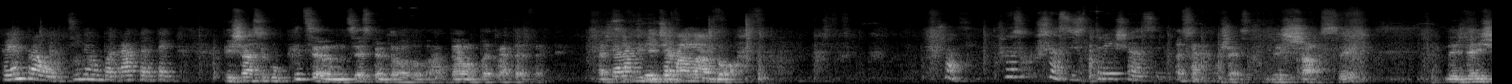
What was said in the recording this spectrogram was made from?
pentru a obține un pătrat perfect. Pe 6 cu cât se renunțesc pentru a avea un pătrat perfect? Adică Și ăla să fie fie cel ceva mai la a mic. doua. 6. 6 cu 6 și 3, 6. Așa, așa este. Deci 6. Deci de aici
